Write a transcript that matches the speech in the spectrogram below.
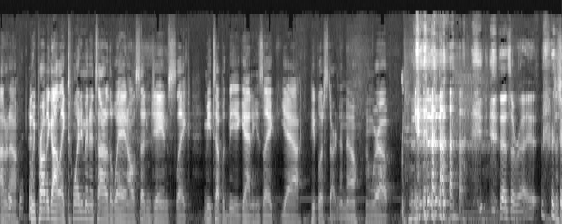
I don't know. We probably got like 20 minutes out of the way, and all of a sudden James like meets up with me again. He's like, "Yeah, people are starting to know," and we're out That's a riot. just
